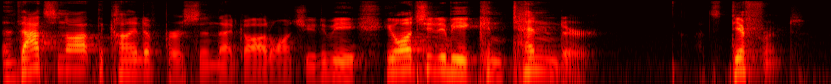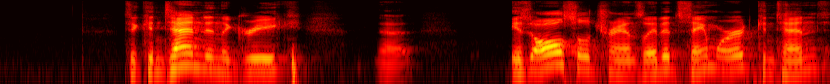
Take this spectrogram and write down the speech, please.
And that's not the kind of person that God wants you to be. He wants you to be a contender. That's different. To contend in the Greek uh, is also translated, same word, contend,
